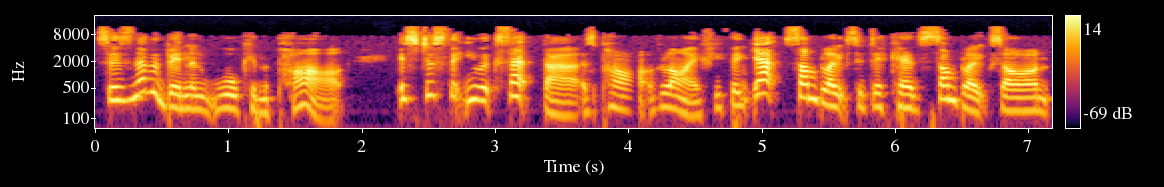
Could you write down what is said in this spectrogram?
So there's never been a walk in the park. It's just that you accept that as part of life. You think, yeah, some blokes are dickheads, some blokes aren't.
